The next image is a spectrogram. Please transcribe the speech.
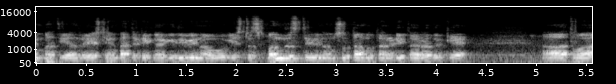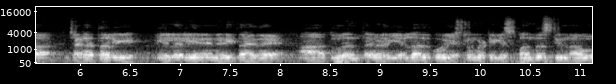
ಎಂಪತಿ ಅಂದ್ರೆ ಎಷ್ಟು ಎಂಪಥೆಟಿಕ್ ಆಗಿದ್ದೀವಿ ನಾವು, ಎಷ್ಟು ಸ್ಪಂದಿಸ್ತೀವಿ ನಮ್ಮ ಸುತ್ತಮುತ್ತ ನಡೀತಾ ಇರೋದಕ್ಕೆ. ಅಥವಾ ಜಗತ್ತಲ್ಲಿ ಎಲ್ಲೆಲ್ಲಿ ಏನೇನು ನಡೀತಾ ಇದೆ, ಆ ದುರಂತಗಳಿಗೆ ಎಲ್ಲದಕ್ಕೂ ಎಷ್ಟು ಮಟ್ಟಿಗೆ ಸ್ಪಂದಿಸ್ತೀವಿ ನಾವು.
